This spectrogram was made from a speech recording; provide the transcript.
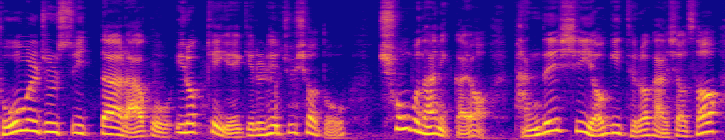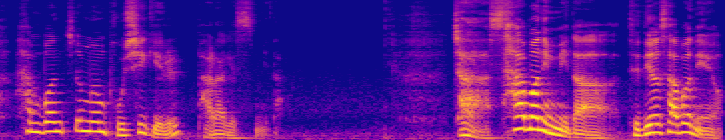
도움을 줄 수 있다라고 이렇게 얘기를 해주셔도 충분하니까요. 반드시 여기 들어가셔서 한 번쯤은 보시길 바라겠습니다. 자, 4번입니다. 드디어 4번이에요.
